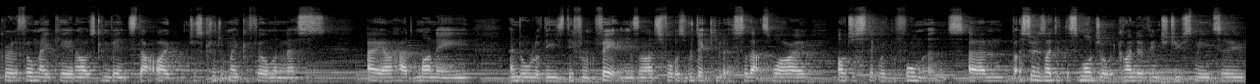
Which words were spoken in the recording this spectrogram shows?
guerrilla filmmaking I was convinced that I just couldn't make a film unless A, I had money and all of these different things and I just thought it was ridiculous so that's why I'll just stick with performance. Um, but as soon as I did this module it kind of introduced me to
